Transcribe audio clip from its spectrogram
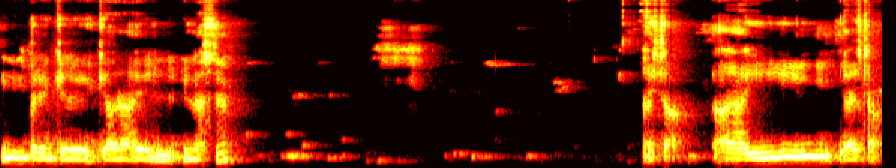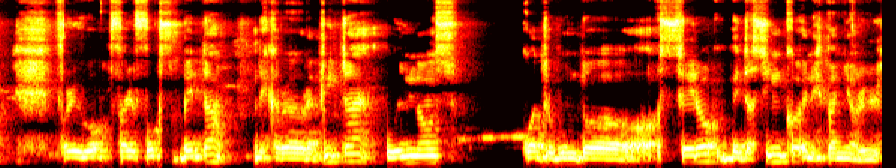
esperen que, que abra el enlace. Ahí está. Ahí, está. Firefox Beta, descarga gratuita, Windows 4.0 Beta 5 en español.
